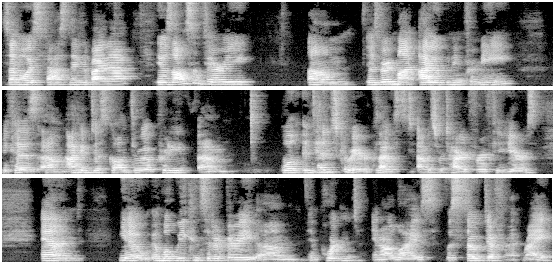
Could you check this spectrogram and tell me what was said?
So I'm always fascinated by that. It was also very, um, it was very eye opening for me because um, I had just gone through a pretty um, well intense career because I was I was retired for a few years, and you know, and what we considered very um, important in our lives was so different, right?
